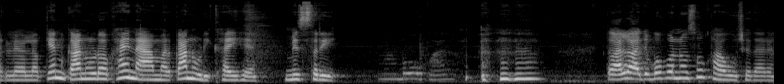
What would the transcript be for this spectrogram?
એટલે ઓલો કેમ કાનુડો ખાય ને આ અમારે કાનુડી ખાય છે. મિશ્રી. બહુ તો હાલો આજે બપોરનું શું ખાવું છે તારે?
